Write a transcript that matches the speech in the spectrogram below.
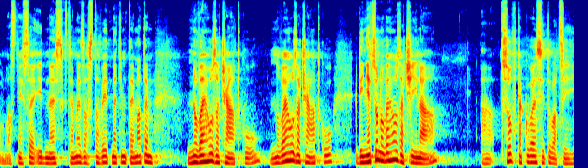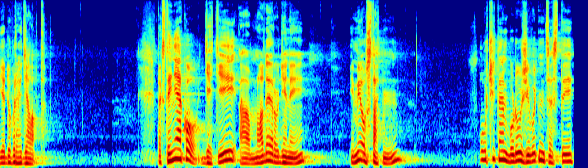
vlastně se i dnes chceme zastavit nad tím tématem nového začátku, nového začátku, kdy něco nového začíná a co v takové situaci je dobré dělat. Tak stejně jako děti a mladé rodiny, i my ostatní, v určitém bodu životní cesty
